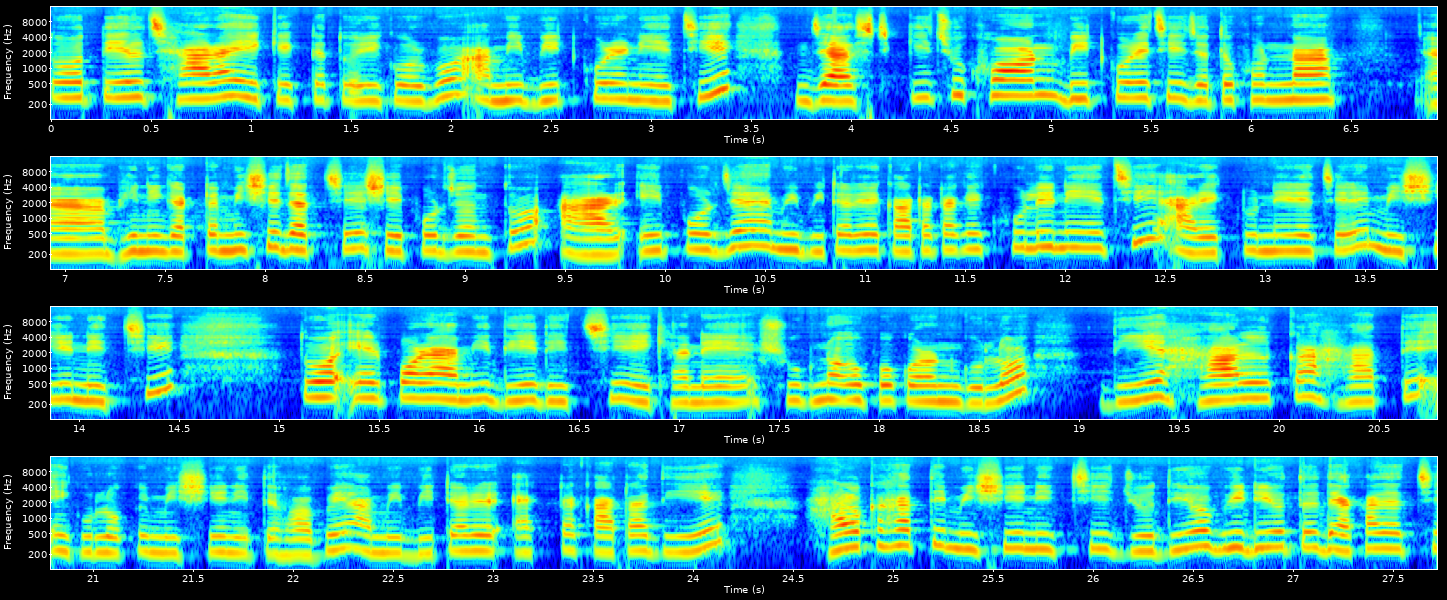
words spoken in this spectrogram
তো তেল ছাড়াই এই কেকটা তৈরি করব। আমি বিট করে নিয়েছি। জাস্ট কিছুক্ষণ বিট করেছি যতক্ষণ না ভিনিগারটা মিশে যাচ্ছে সে পর্যন্ত। আর এই পর্যায়ে আমি বিটারের কাঁটাটাকে খুলে নিয়েছি আর একটু নেড়ে চেড়ে মিশিয়ে নিচ্ছি। তো এরপরে আমি দিয়ে দিচ্ছি এখানে শুকনো উপকরণগুলো। দিয়ে হালকা হাতে এগুলোকে মিশিয়ে নিতে হবে। আমি বিটারের একটা কাটা দিয়ে হালকা হাতে মিশিয়ে নিচ্ছি। যদিও ভিডিওতে দেখা যাচ্ছে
